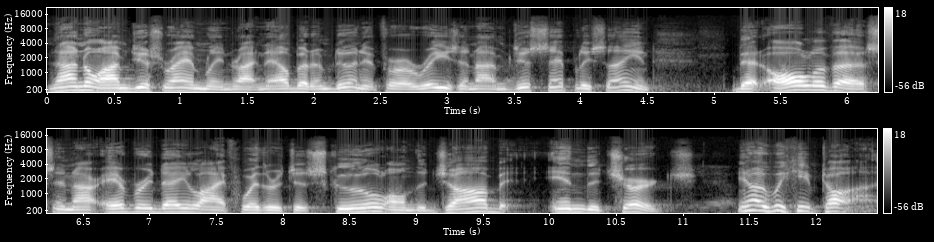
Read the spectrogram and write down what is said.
Now, I know I'm just rambling right now, but I'm doing it for a reason. I'm just simply saying that all of us in our everyday life, whether it's at school, on the job, in the church, you know, we keep talk,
